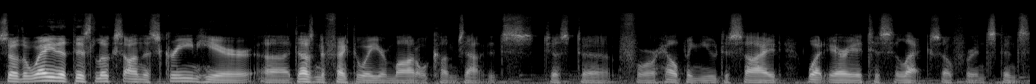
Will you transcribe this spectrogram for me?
So the way that this looks on the screen here uh, doesn't affect the way your model comes out. It's just uh, for helping you decide what area to select. So for instance,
